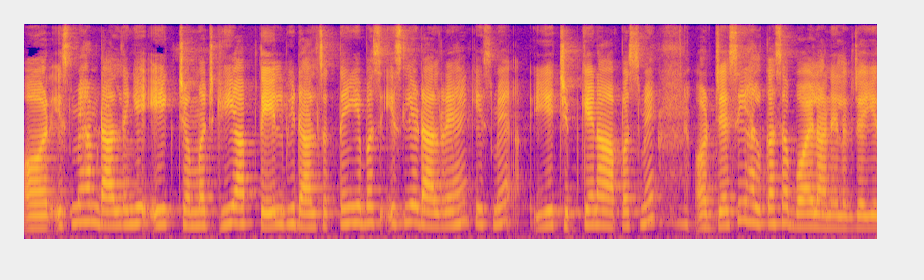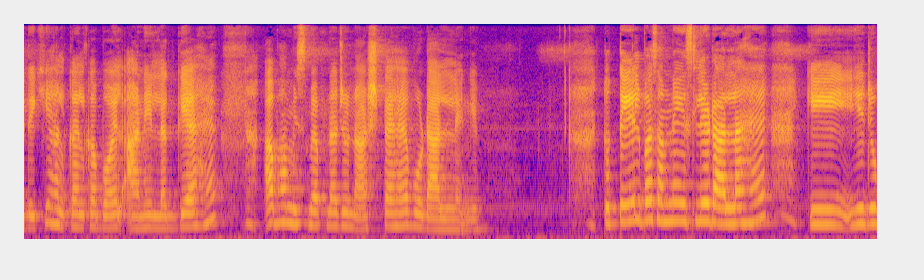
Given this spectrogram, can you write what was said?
और इसमें हम डाल देंगे एक चम्मच घी। आप तेल भी डाल सकते हैं। ये बस इसलिए डाल रहे हैं कि इसमें ये चिपके ना आपस में। और जैसे ही हल्का सा बॉयल आने लग जाए, ये देखिए हल्का हल्का बॉयल आने लग गया है। अब हम इसमें अपना जो नाश्ता है, वो डाल लेंगे। तो तेल बस हमने इसलिए डालना है कि ये जो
